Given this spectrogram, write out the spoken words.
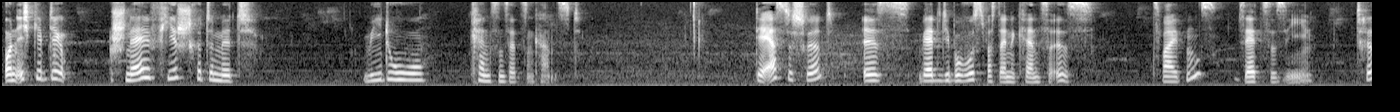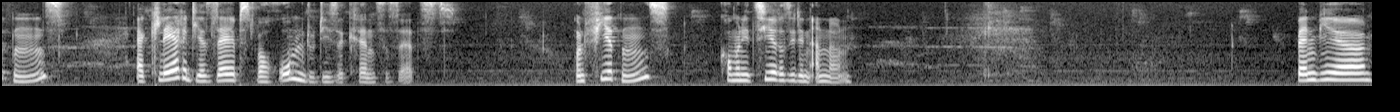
Und ich gebe dir schnell vier Schritte mit, wie du Grenzen setzen kannst. Der erste Schritt ist, werde dir bewusst, was deine Grenze ist. Zweitens, setze sie. Drittens, Erkläre dir selbst, warum du diese Grenze setzt. Und viertens, kommuniziere sie den anderen. Wenn wir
